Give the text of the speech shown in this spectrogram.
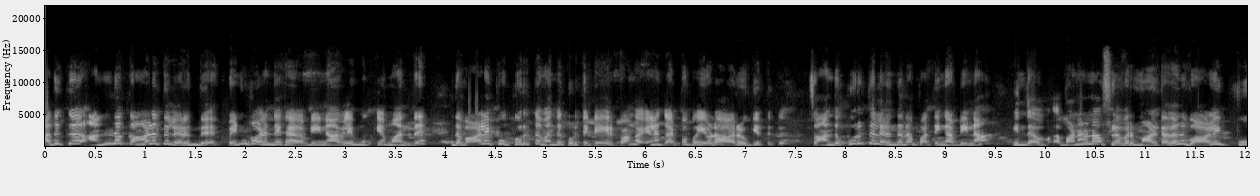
அதுக்கு அந்த காலத்துல இருந்து பெண் குழந்தைகள் அப்படின்னாவே முக்கியமா வந்து இந்த வாழைப்பூ குருத்தை வந்து கொடுத்துட்டே இருப்பாங்க. ஏன்னா கர்ப்பப்பையோட ஆரோக்கியத்துக்கு. ஸோ அந்த குருத்துல இருந்து தான் பாத்தீங்க அப்படின்னா இந்த பனானா ஃப்ளவர் மால்ட் அதாவது வாழைப்பூ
